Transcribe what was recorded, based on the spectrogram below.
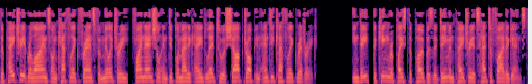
the Patriot reliance on Catholic France for military, financial and diplomatic aid led to a sharp drop in anti-Catholic rhetoric. Indeed, the king replaced the pope as the demon patriots had to fight against.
